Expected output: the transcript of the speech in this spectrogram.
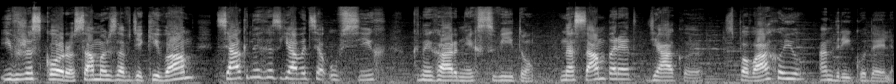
І вже скоро, саме завдяки вам, ця книга з'явиться у всіх книгарнях світу. Насамперед, дякую. З повагою, Андрій Куделя.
